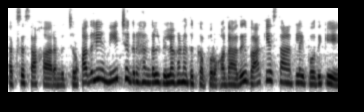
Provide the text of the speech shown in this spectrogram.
சக்சஸ் ஆக ஆரம்பிச்சிரும். அதுலயும் நீச்ச கிரகங்கள் விலகினதுக்கு அப்புறம் அதாவது பாக்கியஸ்தானத்துல இப்போதைக்கு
